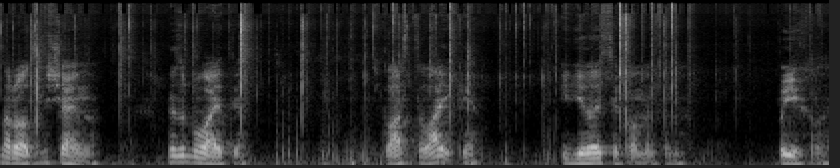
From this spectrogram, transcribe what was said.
Народ, звичайно. Не забувайте класти лайки і ділитися коментами. Поїхали!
